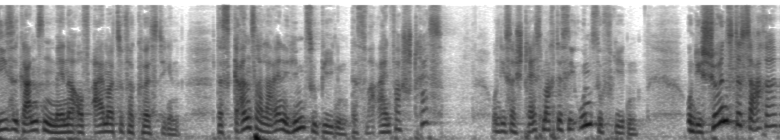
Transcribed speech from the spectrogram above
diese ganzen Männer auf einmal zu verköstigen. Das ganz alleine hinzubiegen, das war einfach Stress. Und dieser Stress machte sie unzufrieden. Und die schönste Sache,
